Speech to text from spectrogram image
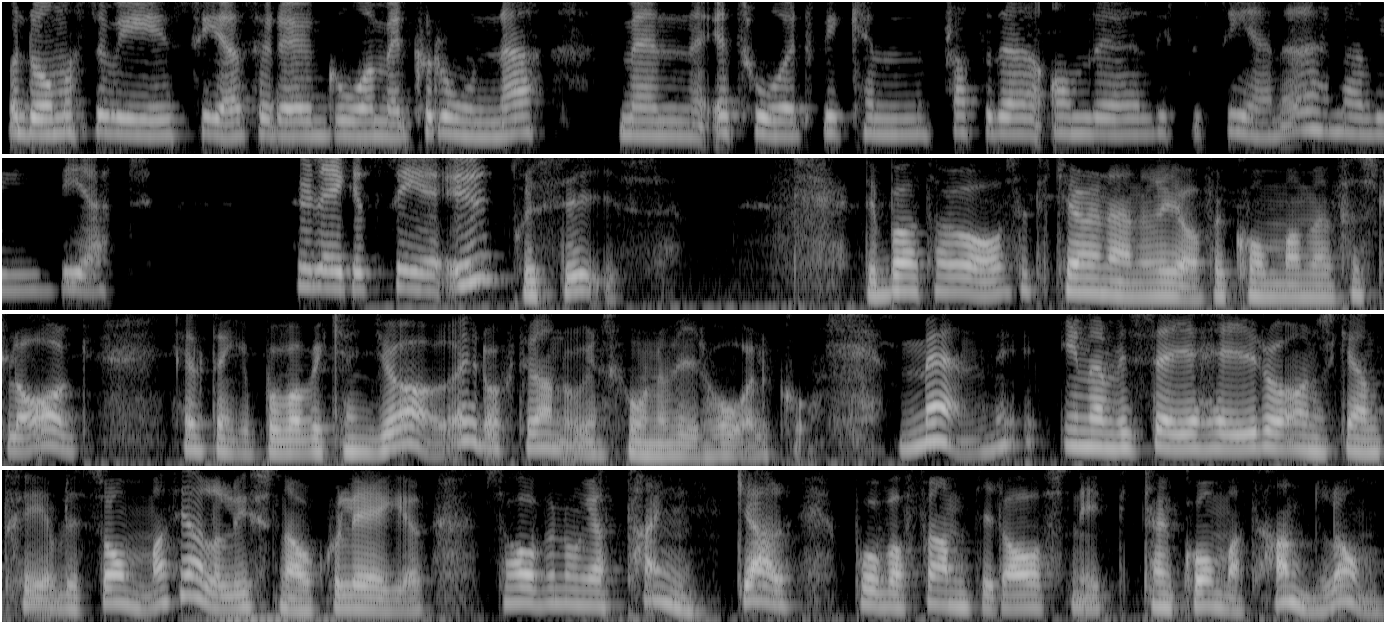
Och då måste vi se hur det går med corona. Men jag tror att vi kan prata om det lite senare när vi vet hur läget ser ut. Precis. Det är bara att höra av sig till Karen Ann eller jag för att komma med förslag helt enkelt på vad vi kan göra i doktorandorganisationen vid HLK. Men innan vi säger hej då och önskar en trevlig sommar till alla lyssnare och kollegor så har vi några tankar på vad framtida avsnitt kan komma att handla om.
